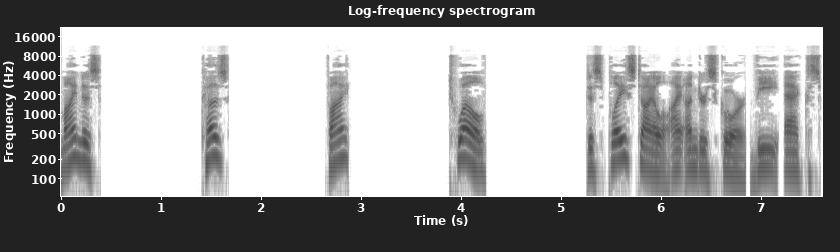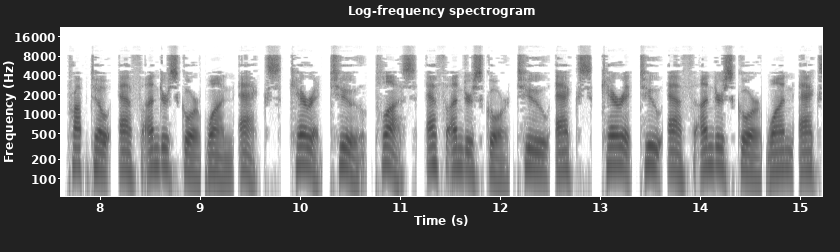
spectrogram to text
minus cos phi 12 Display style i underscore v x propto f underscore one x caret two plus f underscore two x caret two f underscore one x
